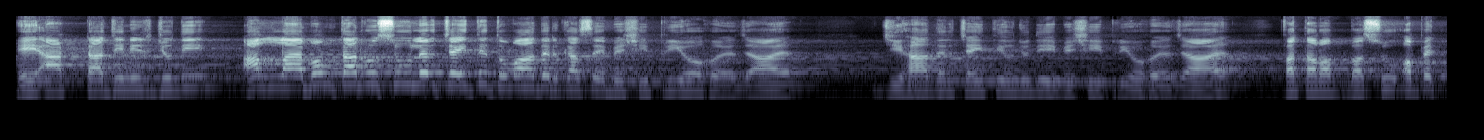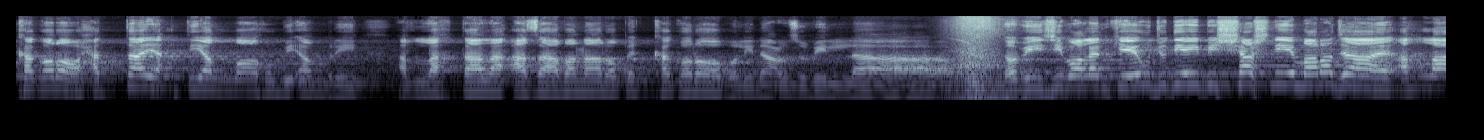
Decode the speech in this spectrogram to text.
এই আটটা জিনিস যদি আল্লাহ এবং তার রসুলের চাইতে তোমাদের কাছে বেশি প্রিয় হয়ে যায়, জিহাদের চাইতেও যদি বেশি প্রিয় হয়ে যায় ফাতারব্বাসু, অপেক্ষা করো, হাত্তা ইয়াতি আল্লাহু বিআমরি। আল্লাহ তাআলা আযাব আনার অপেক্ষা করো, বলি না আউযুবিল্লাহ নবীজি বলেন, কেউ যদি এই বিশ্বাস নিয়ে মারা যায়, আল্লাহ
